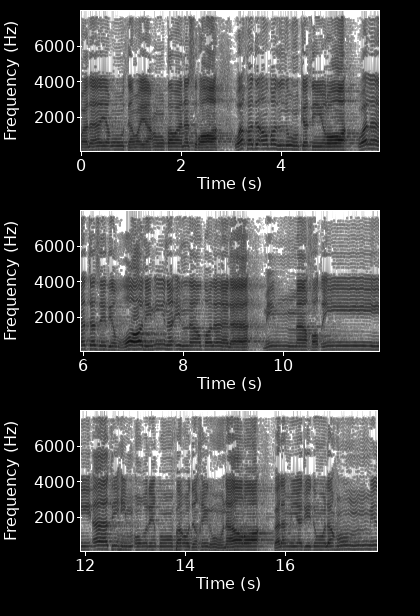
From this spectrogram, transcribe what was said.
ولا يغوث ويعوق ونسرا وقد أضلوا كثيرا ولا تزد الظالمين إلا ضلالا مما خطيئاتهم أغرقوا فأدخلوا نارا فلم يجدوا لهم من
